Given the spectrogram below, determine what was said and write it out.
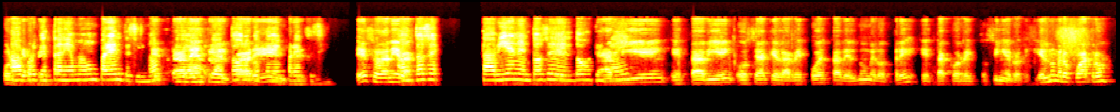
¿Por Ah, porque afecta? teníamos un paréntesis, ¿no? Está dentro del todo que está en el paréntesis. paréntesis. Eso, Ah, Daniela. entonces, está bien entonces el 2 que está bien, está bien. O sea que la respuesta del número 3 está correcto, sin errores. Y el número 4,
